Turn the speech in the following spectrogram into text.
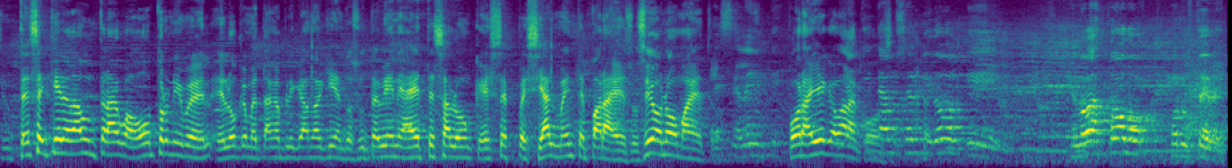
Si usted se quiere dar un trago a otro nivel, es lo que me están explicando aquí. Entonces usted viene a este salón que es especialmente para eso. ¿Sí o no, maestro? Excelente. Por ahí es que va Y la está cosa. un servidor que, que lo da todo por ustedes.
